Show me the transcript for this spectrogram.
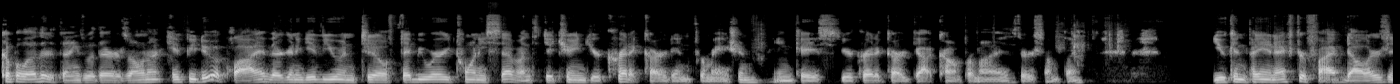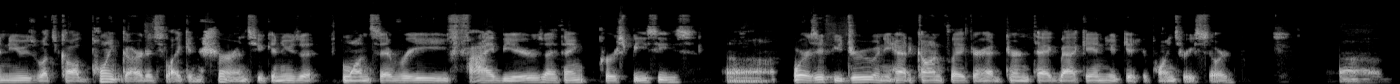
couple other things with Arizona. If you do apply, they're going to give you until February 27th to change your credit card information in case your credit card got compromised or something. You can pay an extra $5 and use what's called Point Guard. It's like insurance. You can use it once every five years, I think, per species. Uh, whereas if you drew and you had a conflict or had to turn tag back in, you'd get your points restored. Um,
